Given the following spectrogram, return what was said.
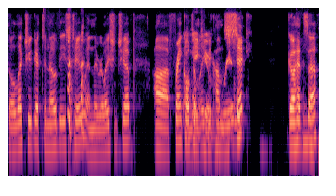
They'll let you get to know these two and the relationship. Uh, Frank They'll ultimately becomes really- sick. Go ahead, Seth.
